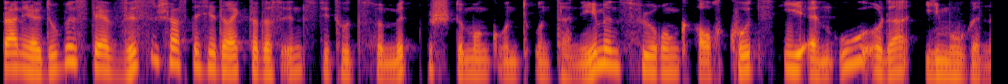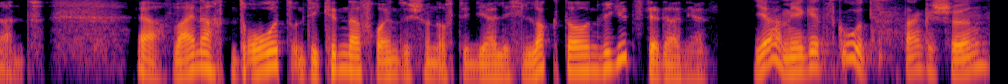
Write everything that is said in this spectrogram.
Daniel, du bist der wissenschaftliche Direktor des Instituts für Mitbestimmung und Unternehmensführung, auch kurz IMU oder IMU genannt. Ja, Weihnachten droht und die Kinder freuen sich schon auf den jährlichen Lockdown. Wie geht's dir, Daniel? Ja, mir geht's gut. Dankeschön.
